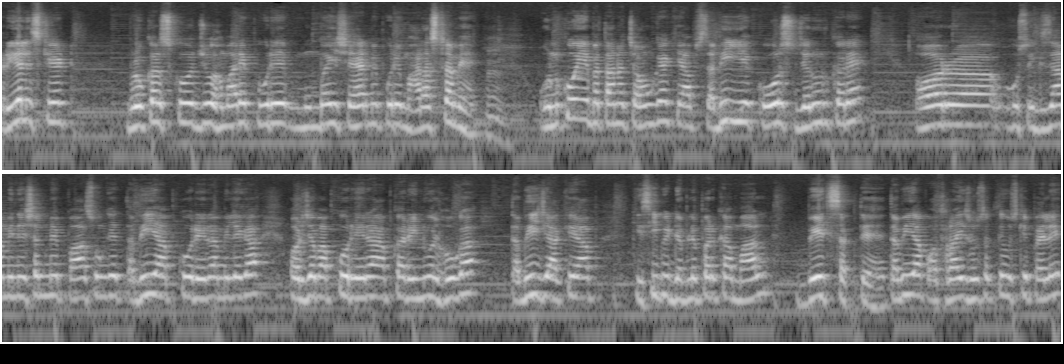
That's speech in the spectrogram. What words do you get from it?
रियल इस्टेट ब्रोकर्स को जो हमारे पूरे मुंबई शहर में पूरे महाराष्ट्र में है हम्म, उनको ये बताना चाहूँगा कि आप सभी ये कोर्स ज़रूर करें और उस एग्जामिनेशन में पास होंगे तभी आपको रेरा मिलेगा और जब आपको रेरा आपका रिन्यूअल होगा तभी जाके आप किसी भी डेवलपर का माल बेच सकते हैं। तभी आप ऑथराइज हो सकते हैं उसके पहले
